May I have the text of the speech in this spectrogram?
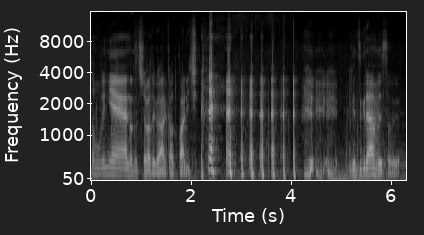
To mówię, nie, no to trzeba tego arka odpalić. Więc gramy sobie.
